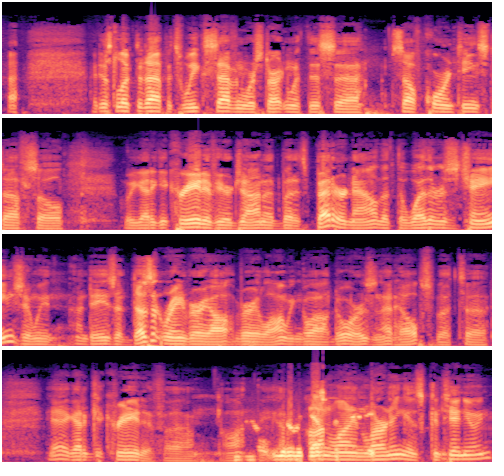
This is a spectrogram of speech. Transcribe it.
I just looked it up. It's week seven. We're starting with this uh, self quarantine stuff, so we got to get creative here, Jon. But it's better now that the weather has changed, and we on days that doesn't rain very very long, we can go outdoors, and that helps. But uh, yeah, you got to get creative. Um, on, You know, online learning is continuing.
